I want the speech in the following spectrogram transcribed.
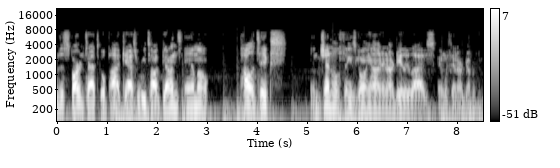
to the Spartan Tactical Podcast, where we talk guns, ammo, politics, and general things going on in our daily lives and within our government.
